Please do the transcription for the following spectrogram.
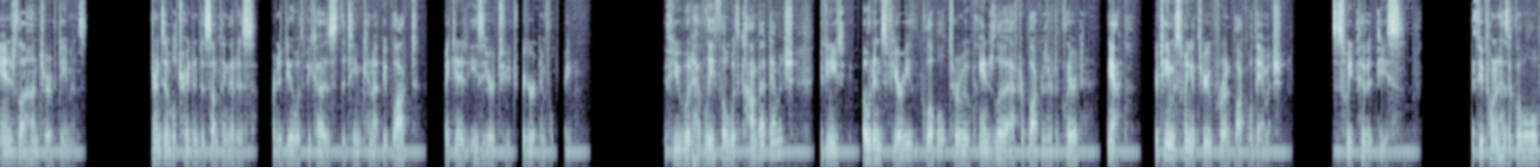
Angela Hunter of Demons. She turns infiltrate into something that is hard to deal with because the team cannot be blocked, making it easier to trigger infiltrate. If you would have lethal with combat damage, you can use Odin's Fury Global to remove Angela after blockers are declared. Yeah, your team is swinging through for unblockable damage. It's a sweet pivot piece. If the opponent has a global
